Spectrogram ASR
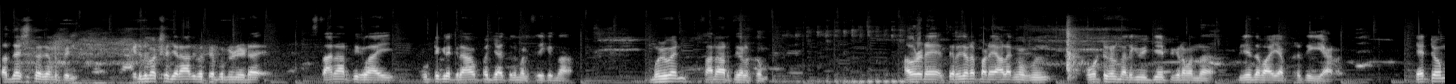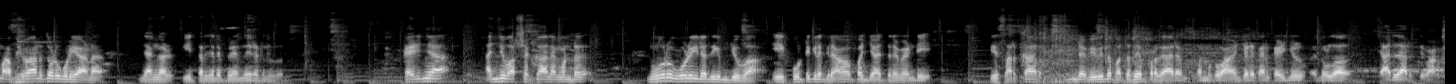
തദ്ദേശ തെരഞ്ഞെടുപ്പിൽ ഇടതുപക്ഷ ജനാധിപത്യ മുന്നണിയുടെ സ്ഥാനാർത്ഥികളായി കുട്ടിക്കൽ ഗ്രാമപഞ്ചായത്തിൽ മത്സരിക്കുന്ന മുഴുവൻ സ്ഥാനാർത്ഥികൾക്കും അവരുടെ തിരഞ്ഞെടുപ്പ് അടയാളങ്ങളിൽ വോട്ടുകൾ നൽകി വിജയിപ്പിക്കണമെന്ന് വിനീതമായി അഭ്യർത്ഥിക്കുകയാണ്. ഏറ്റവും അഭിമാനത്തോടു കൂടിയാണ് ഞങ്ങൾ ഈ തെരഞ്ഞെടുപ്പിനെ നേരിടുന്നത്. കഴിഞ്ഞ അഞ്ച് വർഷക്കാലം കൊണ്ട് നൂറ് കോടിയിലധികം രൂപ ഈ കൂട്ടിക്കൽ ഗ്രാമപഞ്ചായത്തിന് വേണ്ടി ഈ സർക്കാരിന്റെ വിവിധ പദ്ധതി പ്രകാരം നമുക്ക് വാങ്ങിച്ചെടുക്കാൻ കഴിഞ്ഞു എന്നുള്ളത് ചാരിതാർത്ഥ്യമാണ്.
